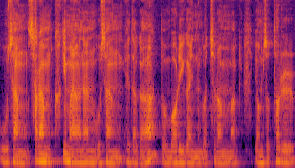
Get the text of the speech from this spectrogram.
우상 사람 크기만한 우상에다가 또 머리가 있는 것처럼 막 염소 털을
